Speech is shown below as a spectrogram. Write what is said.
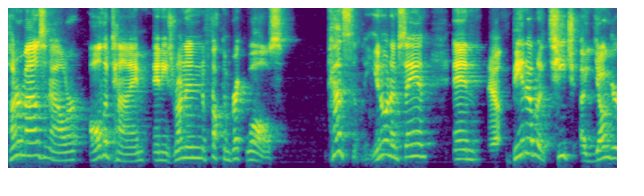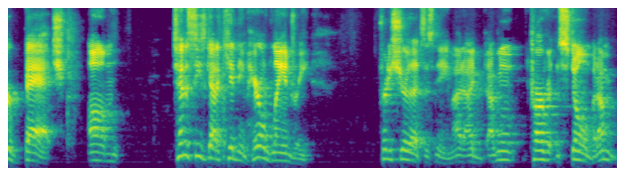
100 miles an hour all the time, and he's running into fucking brick walls constantly. You know what I'm saying? And Yep. being able to teach a younger batch. Um, Tennessee's got a kid named Harold Landry. Pretty sure that's his name. I, I, I won't carve it in stone, but I'm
